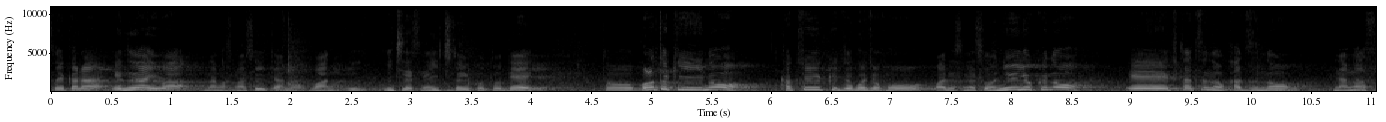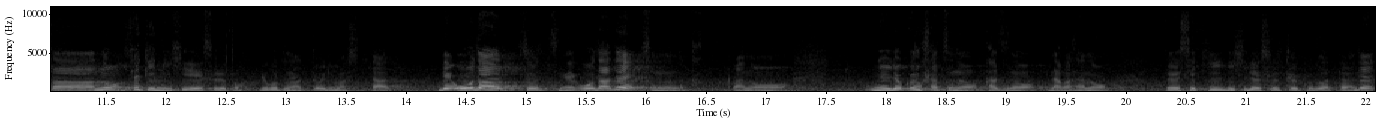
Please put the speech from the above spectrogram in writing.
それから ni は長さが θ の1ですね1ということでとこの時の拡張ユークリッド互除法はですねその入力の2つの数の長さの積に比例するということになっておりました。で、オーダー、そうですね、オーダーでそのあの入力の2つの数の長さの積に比例するということだったので、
